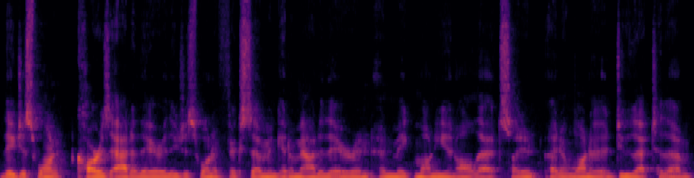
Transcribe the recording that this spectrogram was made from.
they just want cars out of there. They just want to fix them and get them out of there and, and make money and all that. So i didn't i didn't want to do that to them.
